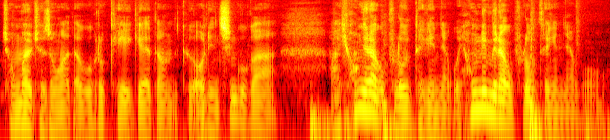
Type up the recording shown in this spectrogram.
정말 죄송하다고 그렇게 얘기하던 그 어린 친구가, 아, 형이라고 불러도 되겠냐고, 형님이라고 불러도 되겠냐고.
